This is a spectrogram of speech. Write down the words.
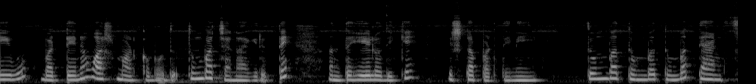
ನೀವು ಬಟ್ಟೆನ ವಾಶ್ ಮಾಡ್ಕೋಬೋದು. ತುಂಬ ಚೆನ್ನಾಗಿರುತ್ತೆ ಅಂತ ಹೇಳೋದಕ್ಕೆ ಇಷ್ಟಪಡ್ತೀನಿ. ತುಂಬ ತುಂಬ ತುಂಬ ಥ್ಯಾಂಕ್ಸ್.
